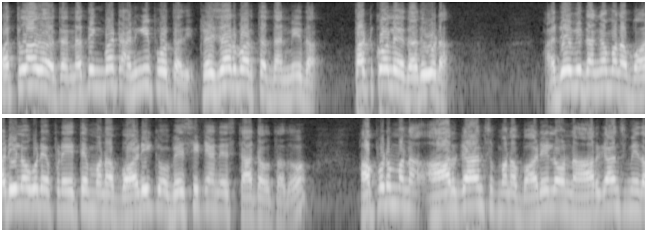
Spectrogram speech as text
పట్లాగా అవుతుంది నథింగ్ బట్ అణిగిపోతుంది. ప్రెషర్ పడుతుంది దాని మీద. తట్టుకోలేదు అది కూడా. అదేవిధంగా మన బాడీలో కూడా ఎప్పుడైతే మన బాడీకి ఒబేసిటీ అనేది స్టార్ట్ అవుతుందో అప్పుడు మన ఆర్గాన్స్ మన బాడీలో ఉన్న ఆర్గాన్స్ మీద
